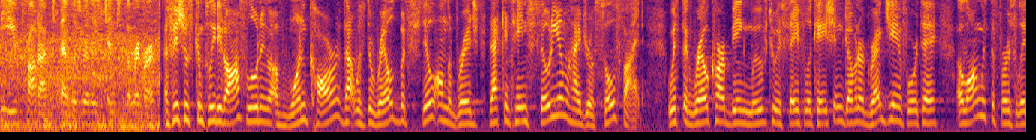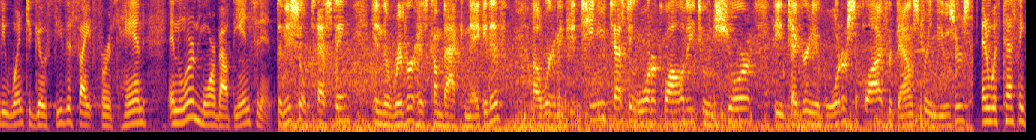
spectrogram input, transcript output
the product that was released into the river. Officials completed offloading of one car that was derailed but still on the bridge that contained sodium hydrosulfide. With the rail car being moved to a safe location, Governor Greg Gianforte, along with the First Lady, went to go see the site firsthand and learn more about the incident. Initial testing in the river has come back negative. Uh, we're going to continue testing water quality to ensure the integrity of water supply for downstream users. And with testing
